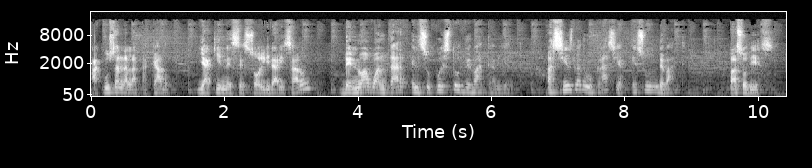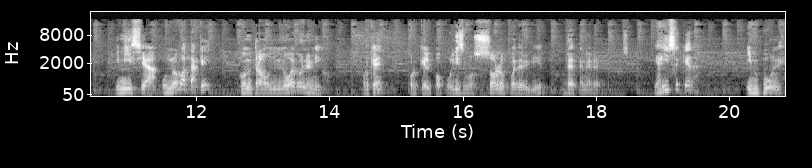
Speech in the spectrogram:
acusan al atacado y a quienes se solidarizaron de no aguantar el supuesto debate abierto. Así es la democracia, es un debate. Paso 10. Inicia un nuevo ataque contra un nuevo enemigo ¿Por qué? Porque el populismo solo puede vivir de tener enemigos. Y ahí se queda, impune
